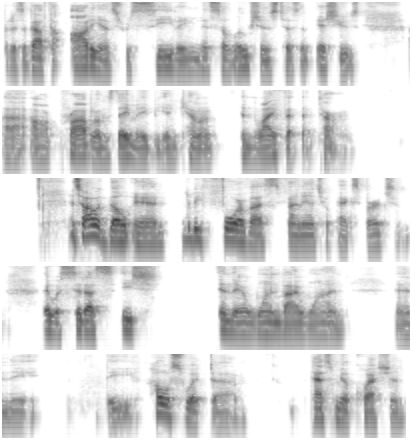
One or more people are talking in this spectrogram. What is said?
but it's about the audience receiving the solutions to some issues uh, or problems they may be encountering in life at that time. And so I would go in, to be four of us financial experts, and they would sit us each in there one by one. And the, the host would uh, ask me a question.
